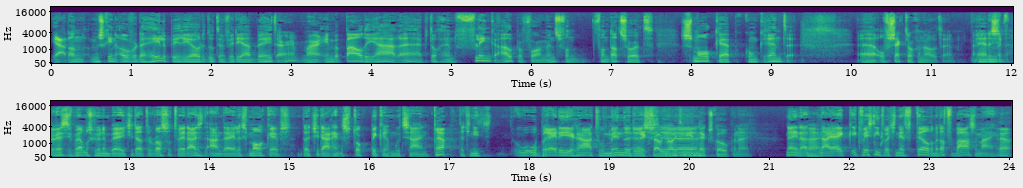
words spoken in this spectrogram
Ja, dan misschien over de hele periode doet Nvidia het beter. Maar in bepaalde jaren heb je toch een flinke outperformance van, van dat soort small cap concurrenten. eh, of sectorgenoten. En, dus het bevestigt wel misschien een beetje dat de Russell 2000 aandelen, small caps, dat je daarin de stokpikker moet zijn. Ja. Dat je niet, hoe, hoe breder je gaat, hoe minder dus... ik zou nooit die eh, index kopen, nee. Nee, Nee. nou ja, ik, ik wist niet wat je net vertelde, maar dat verbaasde mij. Ja.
